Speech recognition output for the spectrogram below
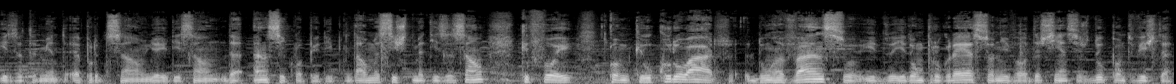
exatamente a produção e a edição da enciclopédia. Portanto, há uma sistematização que foi como que o coroar de um avanço e de, e de um progresso ao nível das ciências do ponto de vista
